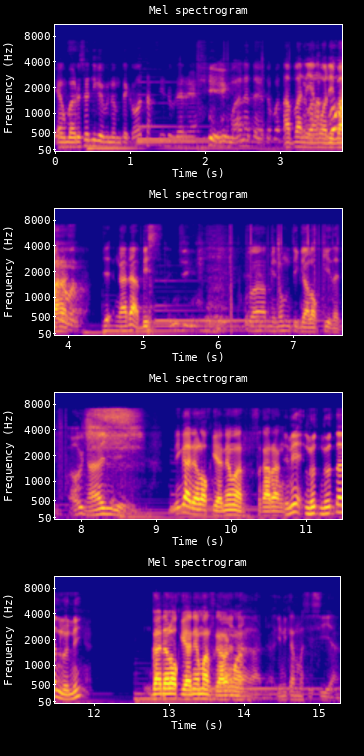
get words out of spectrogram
yang barusan juga minum teh kotak sih sebenarnya Mana tuh tempat? Apa nih yang mau dibahas? Nggak ada habis. Anjing. Gua minum tiga loki tadi. Oh, anjing. Ini nggak ada lokiannya Mar sekarang. Ini nut-nutan lu nih. Nggak ada lokiannya Mar sekarang Mar. ada. Ini kan masih siang.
